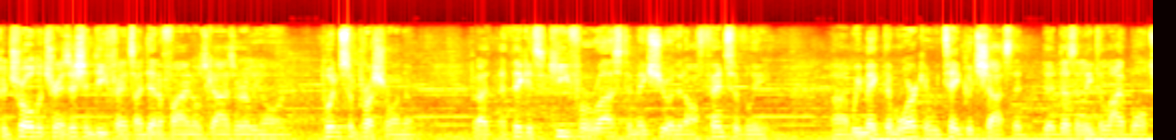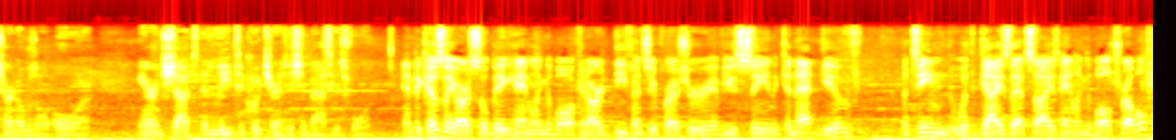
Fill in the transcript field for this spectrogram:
control the transition defense, identifying those guys early on, putting some pressure on them but I, I think it's key for us to make sure that offensively uh, we make them work and we take good shots that, that doesn't lead to live ball turnovers or, or errant shots that lead to quick transition baskets for them. And because they are so big handling the ball, can our defensive pressure, have you seen, can that give a team with guys that size handling the ball trouble?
